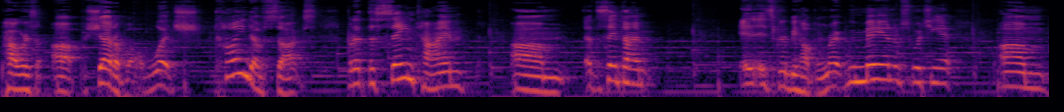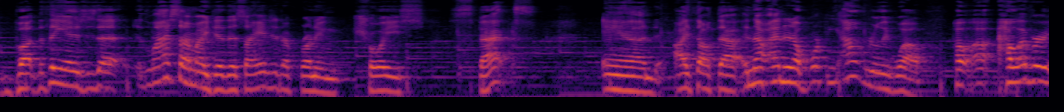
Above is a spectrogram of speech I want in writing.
powers up Shadow Ball, which kind of sucks, but at the same time, um, at the same time, it, it's going to be helping, right? We may end up switching it, um, but the thing is, is that last time I did this, I ended up running choice specs, and I thought that, and that ended up working out really well. How, uh, however,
